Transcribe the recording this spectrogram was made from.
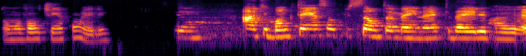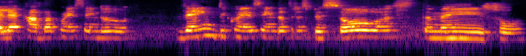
Dou uma voltinha com ele. Sim. Ah, que bom que tem essa opção também, né? Que daí ele, Ah, é. ele acaba conhecendo, vendo e conhecendo outras pessoas também. Isso.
